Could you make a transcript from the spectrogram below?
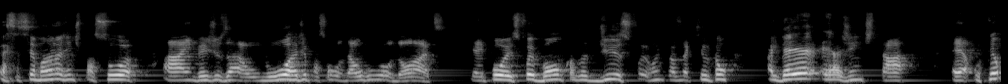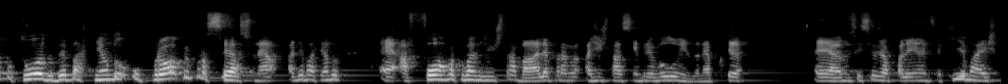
essa semana a gente passou a, em vez de usar o Word, passou a usar o Google Docs. E aí, pô, isso foi bom por causa disso, foi ruim por causa daquilo. Então, a ideia é a gente estar tá, é, o tempo todo debatendo o próprio processo, né? A debatendo é, a forma como a gente trabalha para a gente estar tá sempre evoluindo, né? Porque, é, não sei se eu já falei antes aqui, mas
